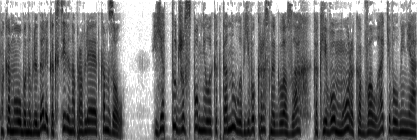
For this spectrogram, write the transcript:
пока мы оба наблюдали, как Стиви направляет камзол. Я тут же вспомнила, как тонула в его красных глазах, как его морок обволакивал меня,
